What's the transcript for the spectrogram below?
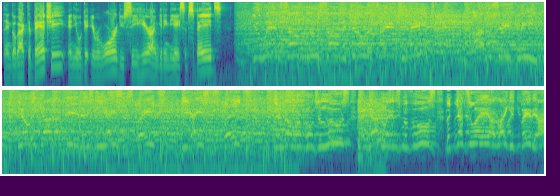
Then go back to Banshee and you'll get your reward. You see here, I'm getting the Ace of Spades. But that's the way I like it, baby. I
